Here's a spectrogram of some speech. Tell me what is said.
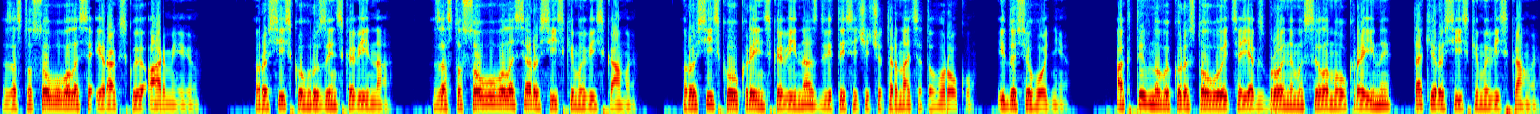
застосовувалася іракською армією. Російсько-грузинська війна застосовувалася російськими військами. Російсько-українська війна з 2014 року і до сьогодні активно використовується як Збройними силами України, так і російськими військами.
